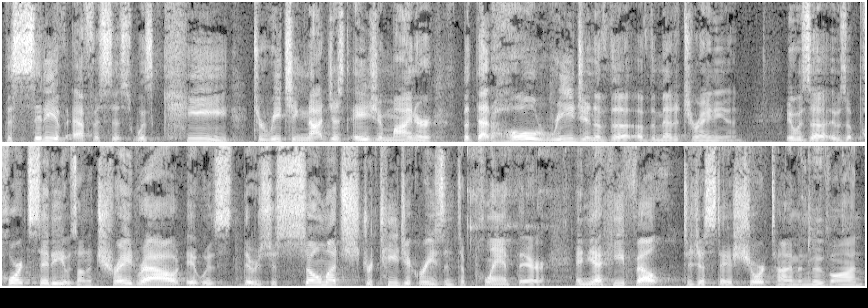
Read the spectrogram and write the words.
the city of Ephesus was key to reaching not just Asia Minor, but that whole region of the, of the Mediterranean. It was, a, it was a port city, it was on a trade route, it was, there was just so much strategic reason to plant there. And yet he felt to just stay a short time and move on.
